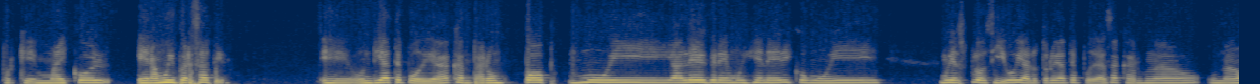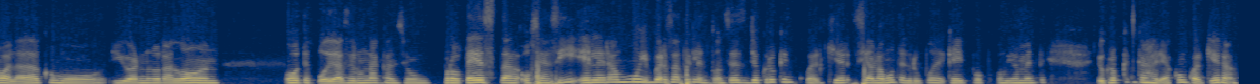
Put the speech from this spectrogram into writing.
porque Michael era muy versátil. Eh, un día te podía cantar un pop muy alegre, muy genérico, muy, muy explosivo y al otro día te podía sacar una, una balada como You Are Not Alone o te podía hacer una canción protesta, o sea, sí, él era muy versátil, entonces yo creo que en cualquier, si hablamos de grupo de K-pop, obviamente, yo creo que encajaría con cualquiera.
